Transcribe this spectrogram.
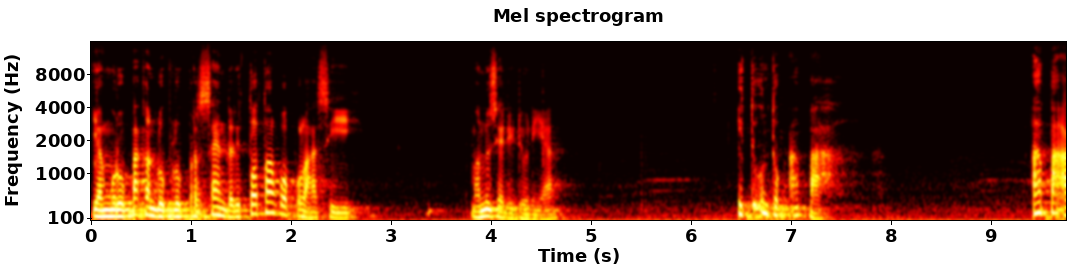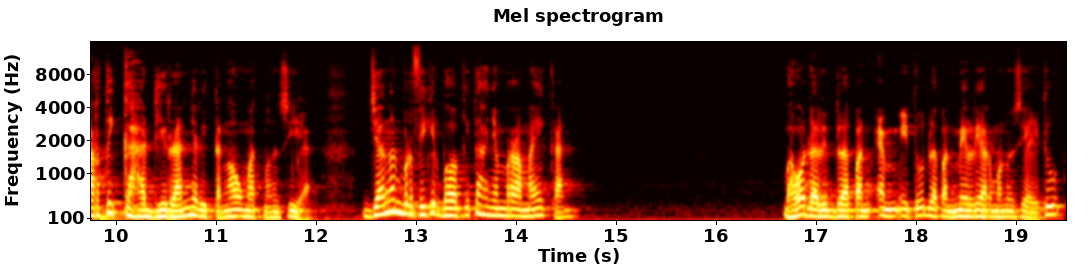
yang merupakan 20% dari total populasi manusia di dunia itu untuk apa? Apa arti kehadirannya di tengah umat manusia? Jangan berpikir bahwa kita hanya meramaikan. Bahwa dari 8M itu 8 miliar manusia itu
